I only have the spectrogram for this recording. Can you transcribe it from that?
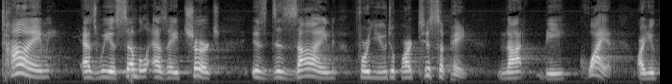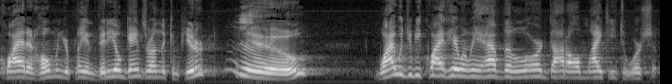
time as we assemble as a church is designed for you to participate, not be quiet. Are you quiet at home when you're playing video games or on the computer? No. Why would you be quiet here when we have the Lord God Almighty to worship?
